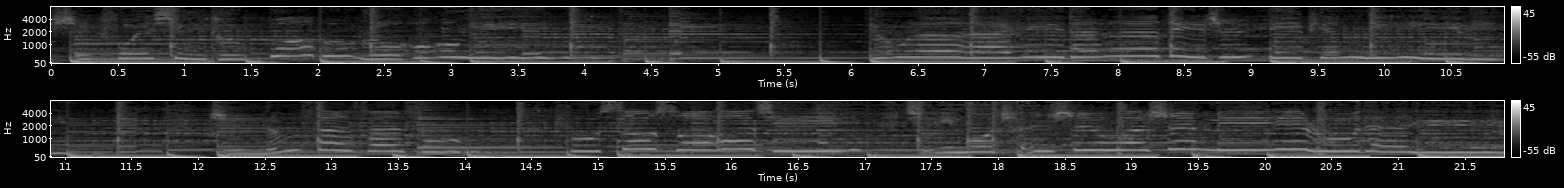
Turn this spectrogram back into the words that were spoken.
是否也心疼我不容易？搜索记忆，寂寞城市，我是迷路的鱼，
